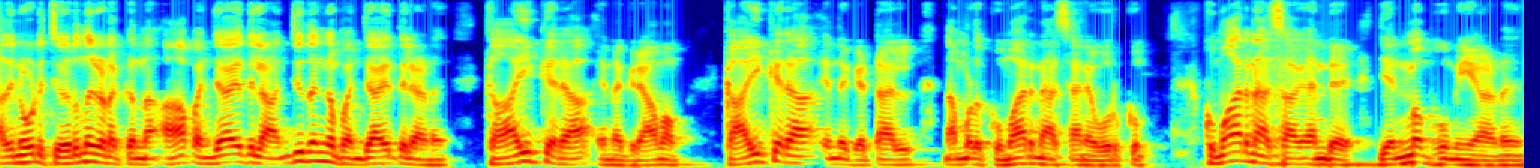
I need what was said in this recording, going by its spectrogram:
അതിനോട് ചേർന്ന് കിടക്കുന്ന ആ പഞ്ചായത്തിലെ അഞ്ചുതെങ്ങ് പഞ്ചായത്തിലാണ് കായിക്കര എന്ന ഗ്രാമം. കായിക്കര എന്ന് കേട്ടാൽ നമ്മൾ കുമാരനാശാനെ ഓർക്കും. കുമാരനാശാന്റെ ജന്മഭൂമിയാണ്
